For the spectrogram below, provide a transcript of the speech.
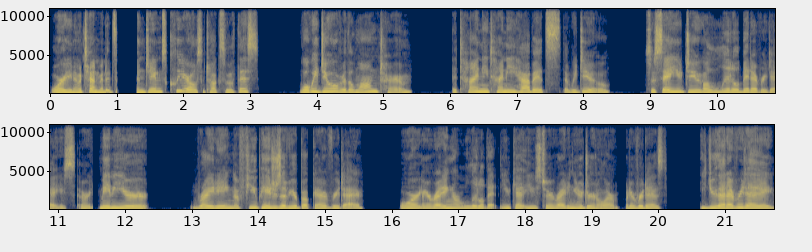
or, you know, 10 minutes. And James Clear also talks about this. What we do over the long term, the tiny, tiny habits that we do. So, say you do a little bit every day, or maybe you're writing a few pages of your book every day, or you're writing a little bit. You get used to writing your journal or whatever it is. You do that every day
